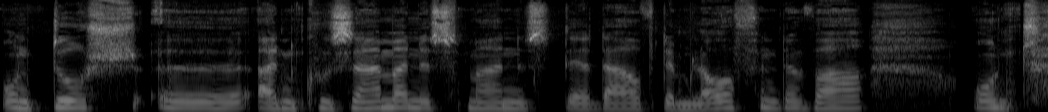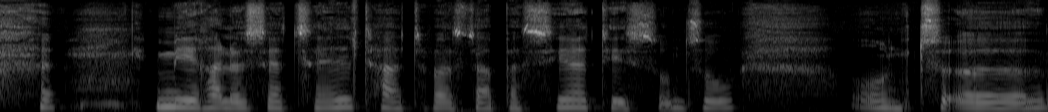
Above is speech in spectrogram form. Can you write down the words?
und durch äh, einen Cousin meines Mannes, der da auf dem Laufenden war und mir alles erzählt hat, was da passiert ist und so. Und äh,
